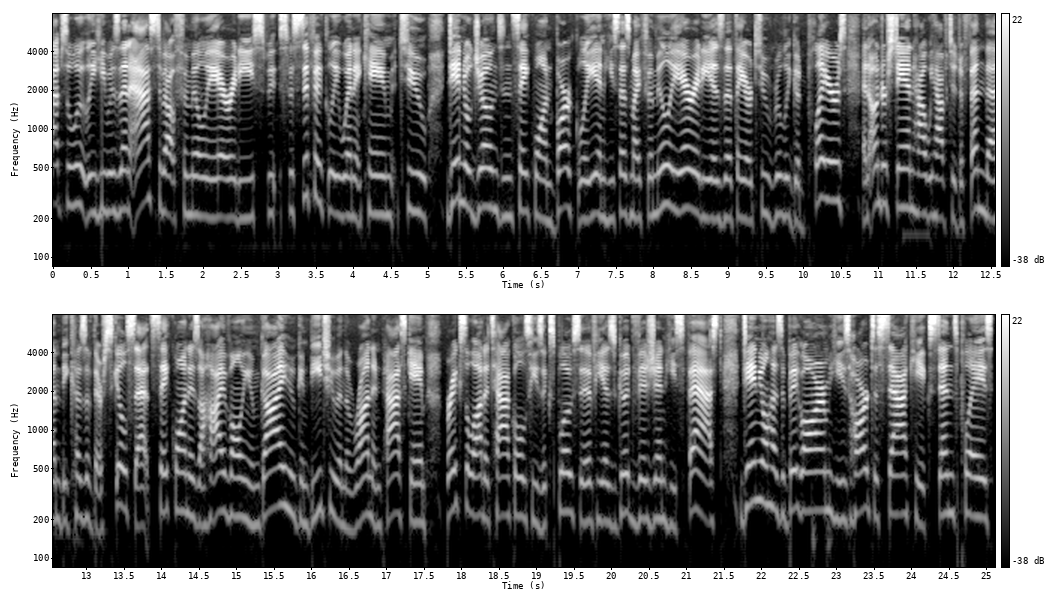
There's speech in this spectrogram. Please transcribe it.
Absolutely. He was then asked about familiarity, spe- specifically when it came to Daniel Jones and Saquon Barkley. And he says, My familiarity is that they are two really good players and understand how we have to defend them because of their skill sets. Saquon is a high volume guy who can beat you in the run and pass game, breaks a lot of tackles. He's explosive. He has good vision. He's fast. Daniel has a big arm. He's hard to sack. He extends plays.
